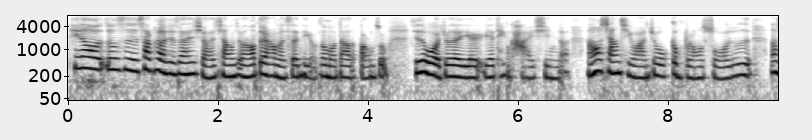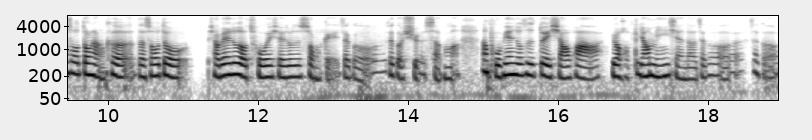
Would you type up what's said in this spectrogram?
听到就是上课的学生很喜欢香灸，然后对他们身体有这么大的帮助，其实我觉得也也挺开心的。然后香气完就更不用说，就是那时候冬养课的时候就。小编都有出一些，就是送给这个这个学生嘛。那普遍就是对消化有比较明显的这个这个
